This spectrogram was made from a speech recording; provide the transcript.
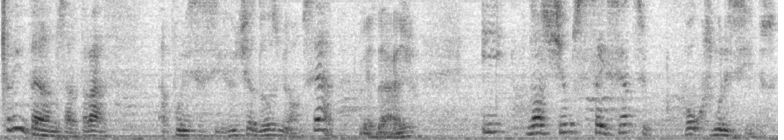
30 anos atrás, a Polícia Civil tinha 12 mil homens, certo? Verdade. E nós tínhamos 600 e poucos municípios.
